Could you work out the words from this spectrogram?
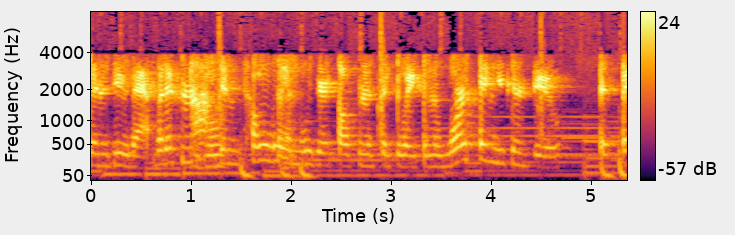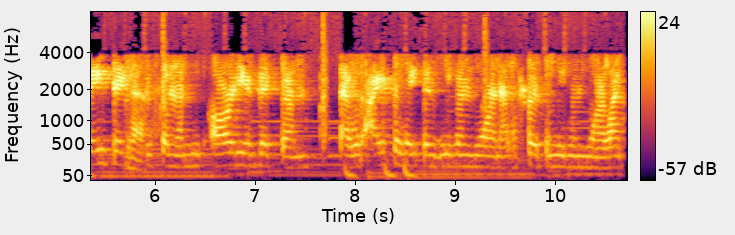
then do that. But if not, mm-hmm. then totally remove yourself from the situation. The worst thing you can do is say things to someone who's already a victim that would isolate them even more and that would hurt them even more. Like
